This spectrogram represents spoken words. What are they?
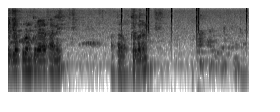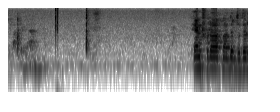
এগুলো পূরণ করে আনি। আপনারা অপেক্ষা করেন। অংশটা আপনাদের যাদের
